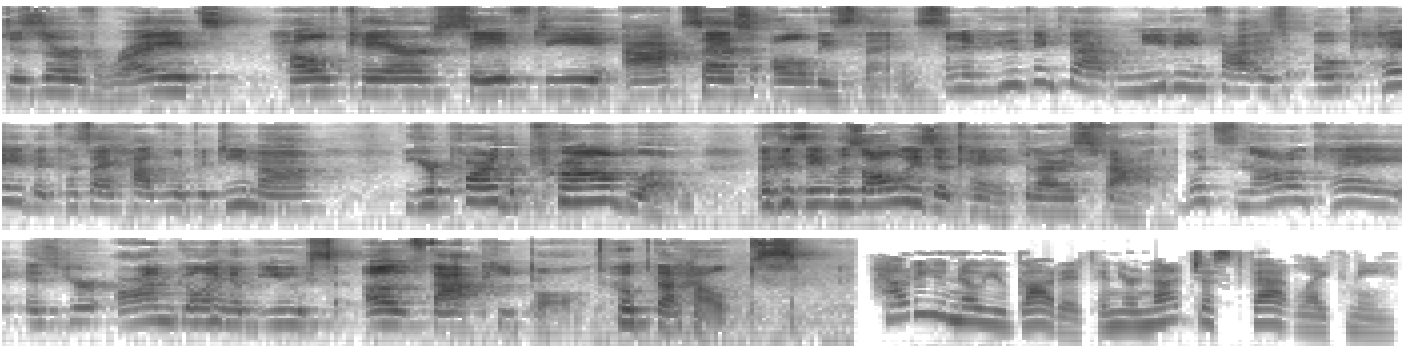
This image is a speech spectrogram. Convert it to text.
deserve rights, healthcare, safety, access, all these things. And if you think that me being fat is okay because I have lipedema, you're part of the problem because it was always okay that I was fat. What's not okay is your ongoing abuse of fat people. Hope that helps. How do you know you got it and you're not just fat like me?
